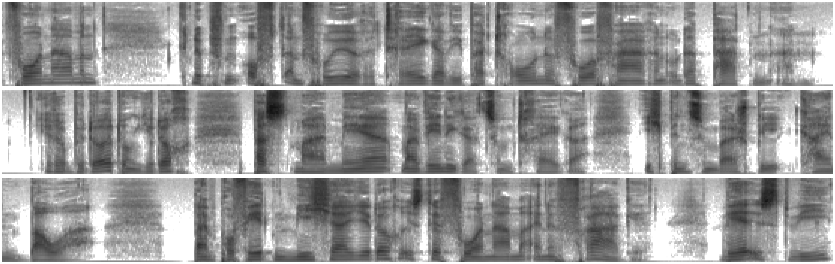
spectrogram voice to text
Vornamen knüpfen oft an frühere Träger wie Patrone, Vorfahren oder Paten an. Ihre Bedeutung jedoch passt mal mehr, mal weniger zum Träger. Ich bin zum Beispiel kein Bauer. Beim Propheten Micha jedoch ist der Vorname eine Frage. Wer ist wie?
